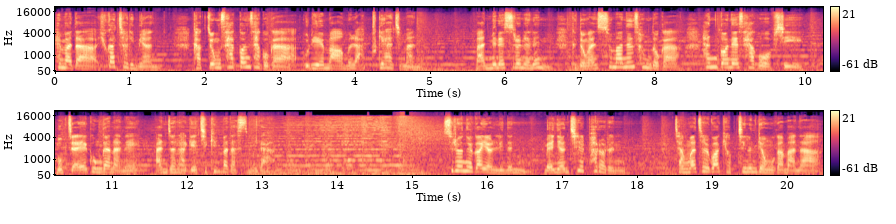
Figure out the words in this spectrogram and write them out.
해마다 휴가철이면 각종 사건 사고가 우리의 마음을 아프게 하지만 만민의 수련회는 그동안 수많은 성도가 한 건의 사고 없이 목자의 공간 안에 안전하게 지킴받았습니다. 수련회가 열리는 매년 7, 8월은 장마철과 겹치는 경우가 많아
